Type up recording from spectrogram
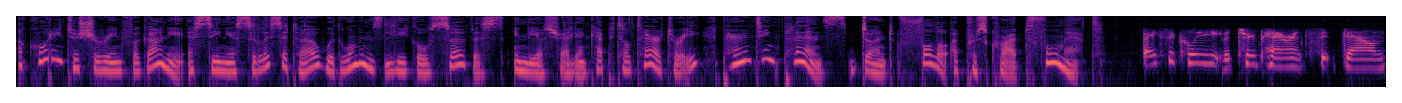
According to Shireen Fagani, a senior solicitor with Women's Legal Service in the Australian Capital Territory, parenting plans don't follow a prescribed format basically the two parents sit down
